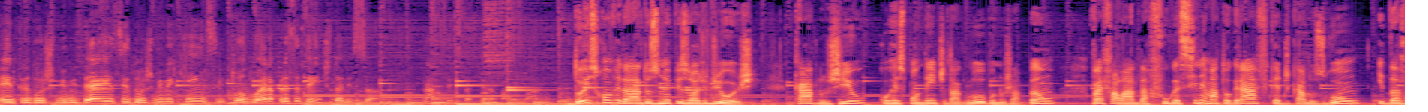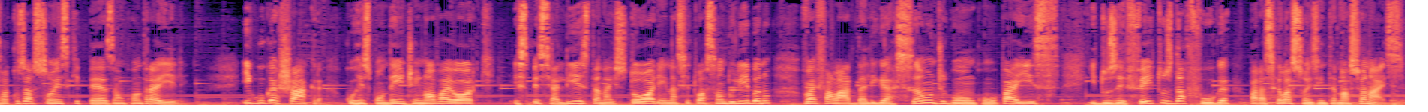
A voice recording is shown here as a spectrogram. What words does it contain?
entre 2010 e 2015, quando era presidente da Nissan. Na. Dois convidados no episódio de hoje. Carlos Gil, correspondente da Globo no Japão, vai falar da fuga cinematográfica de Carlos Ghosn e das acusações que pesam contra ele e Guga Chakra, correspondente em Nova York, especialista na história e na situação do Líbano, vai falar da ligação de Gon com o país e dos efeitos da fuga para as relações internacionais.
